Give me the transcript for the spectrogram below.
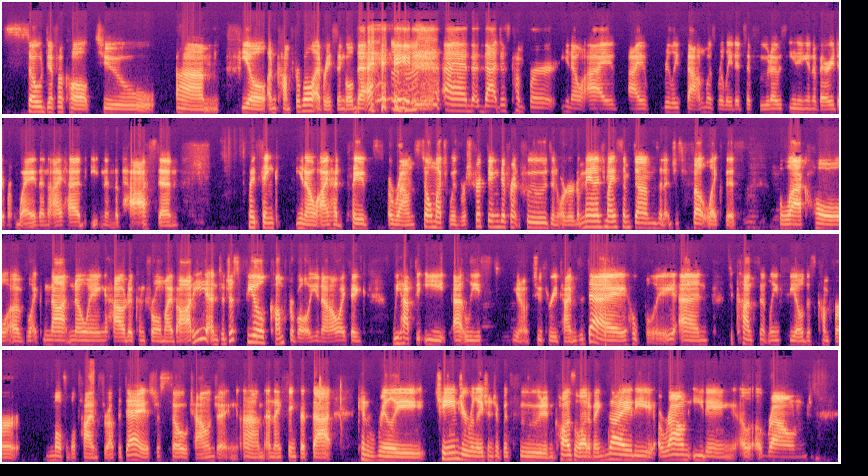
so difficult to, um, feel uncomfortable every single day. Mm-hmm. and that discomfort, you know, I, I really found was related to food. I was eating in a very different way than I had eaten in the past. And I think, you know, I had played around so much with restricting different foods in order to manage my symptoms. And it just felt like this black hole of like not knowing how to control my body and to just feel comfortable. You know, I think we have to eat at least, you know, two, three times a day, hopefully. And to constantly feel discomfort multiple times throughout the day is just so challenging. Um, and I think that that can really change your relationship with food and cause a lot of anxiety around eating, around,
